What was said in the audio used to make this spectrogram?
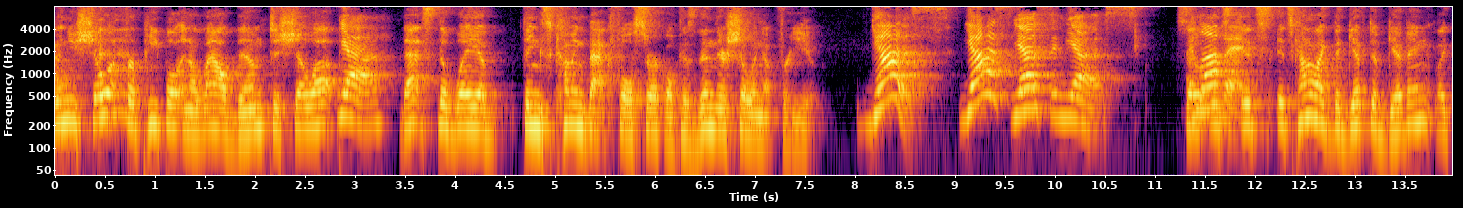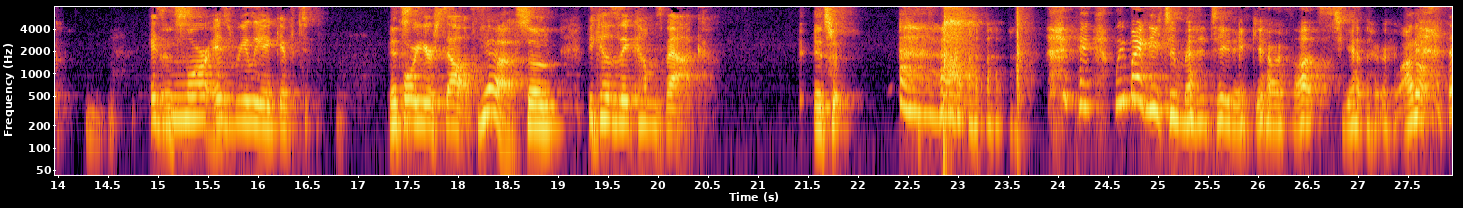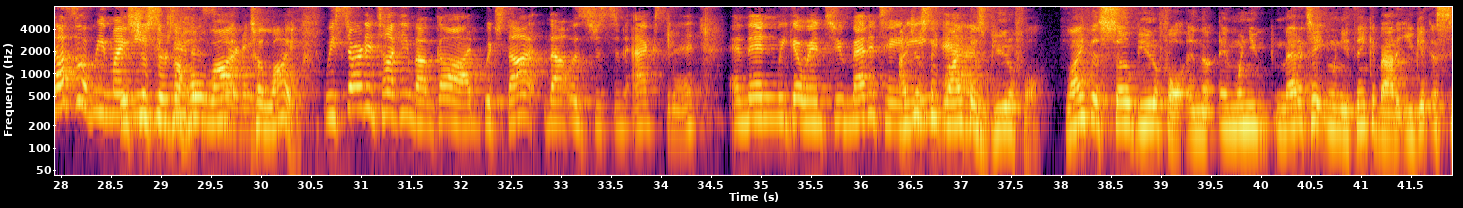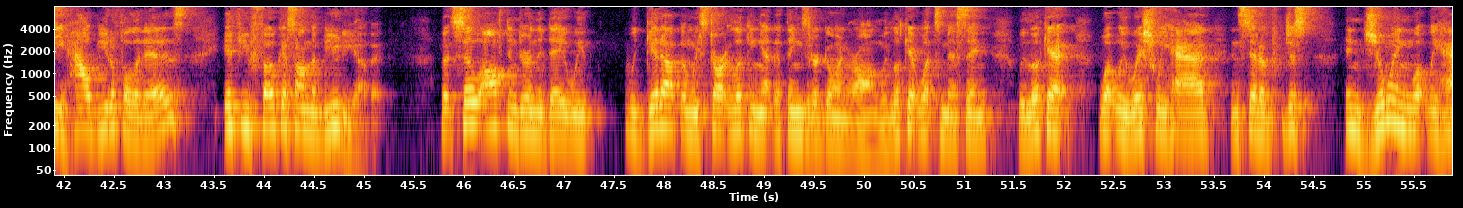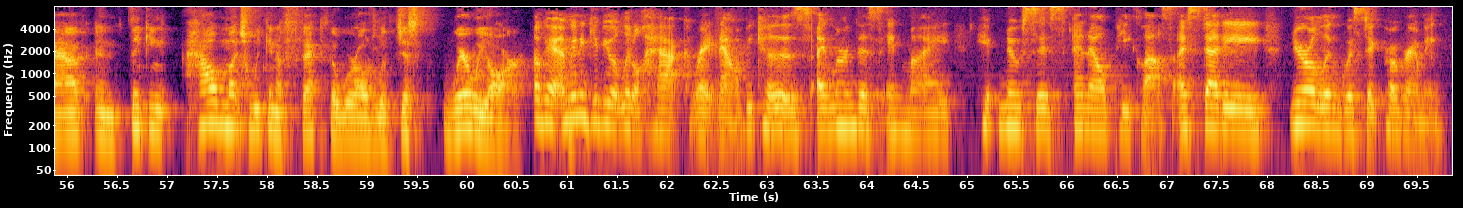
when you show up for people and allow them to show up yeah that's the way of things coming back full circle because then they're showing up for you yes yes yes and yes so I love it's, it it's it's kind of like the gift of giving like it's more is really a gift it's, for yourself. Yeah. So because it comes back. It's. we might need to meditate and get our thoughts together. I don't. That's what we might. It's just there's a whole lot morning. to life. We started talking about God, which that that was just an accident, and then we go into meditating. I just think life is beautiful. Life is so beautiful, and the and when you meditate and when you think about it, you get to see how beautiful it is if you focus on the beauty of it. But so often during the day, we we get up and we start looking at the things that are going wrong. We look at what's missing. We look at what we wish we had instead of just enjoying what we have and thinking how much we can affect the world with just where we are. Okay, I'm going to give you a little hack right now because I learned this in my hypnosis NLP class. I study neuro linguistic programming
